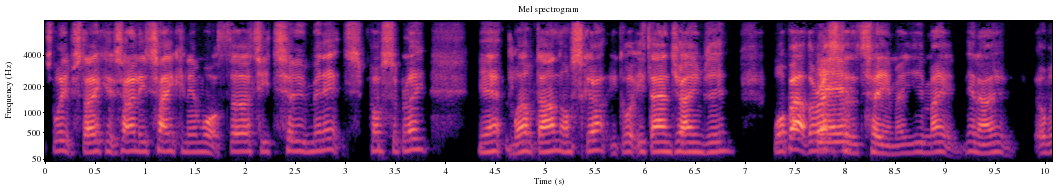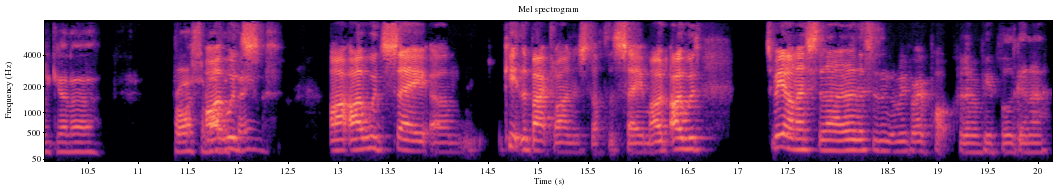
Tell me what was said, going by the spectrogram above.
sweepstake. It's only taken in what 32 minutes, possibly. Yeah, well done, Oscar. You got your Dan James in. What about the rest yeah. of the team? Are you mate, you know, are we gonna try some I other would things? I, I would say um, keep the back line and stuff the same. I, I would, to be honest, and I know this isn't going to be very popular, and people are gonna,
